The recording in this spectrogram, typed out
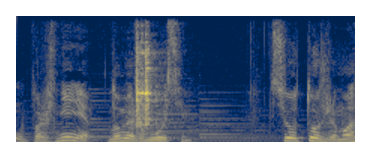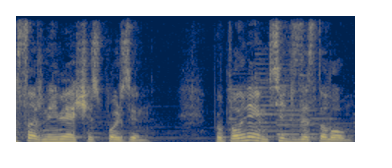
Упражнение номер 8. Все тоже массажный мяч используем. Выполняем сидя за столом.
